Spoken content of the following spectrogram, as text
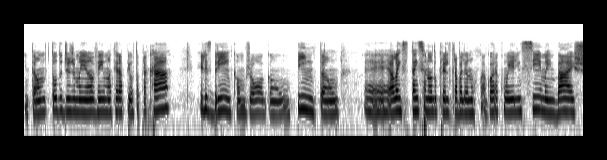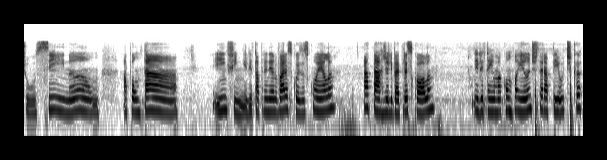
Então, todo dia de manhã vem uma terapeuta para cá, eles brincam, jogam, pintam, é, ela está ensinando para ele, trabalhando agora com ele em cima, embaixo, sim, não, apontar, enfim, ele está aprendendo várias coisas com ela. À tarde ele vai para a escola, ele tem uma acompanhante terapêutica,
